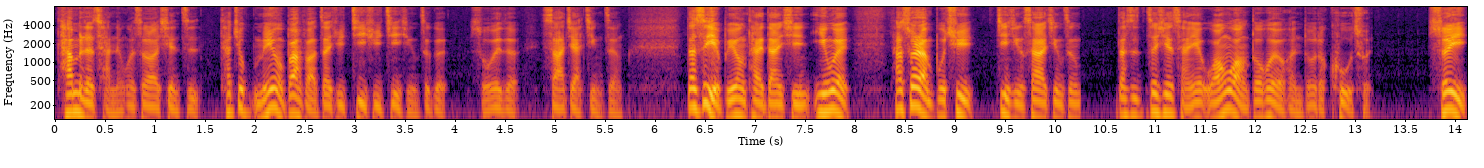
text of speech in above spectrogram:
他们的产能会受到限制，它就没有办法再去继续进行这个所谓的杀价竞争。但是也不用太担心，因为它虽然不去进行杀价竞争，但是这些产业往往都会有很多的库存，所以。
